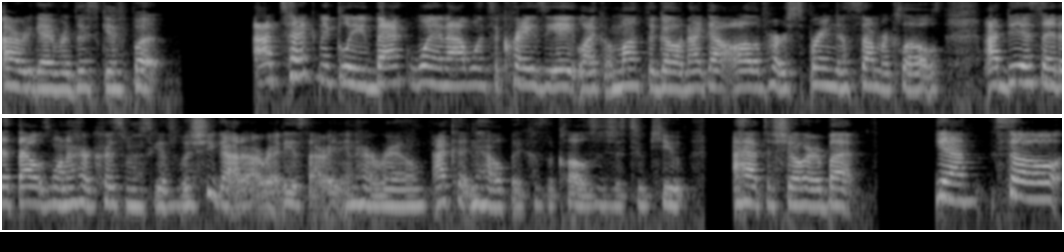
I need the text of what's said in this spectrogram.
I already gave her this gift, but I technically back when I went to Crazy Eight like a month ago and I got all of her spring and summer clothes. I did say that that was one of her Christmas gifts, but she got it already. It's already in her room. I couldn't help it because the clothes was just too cute. I had to show her, but yeah. So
